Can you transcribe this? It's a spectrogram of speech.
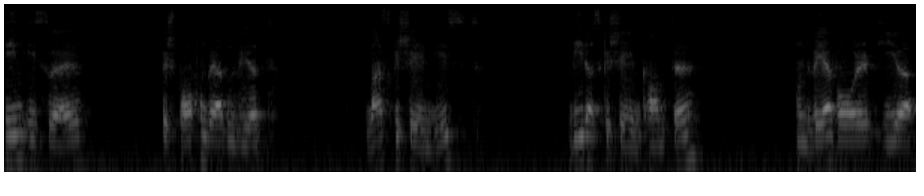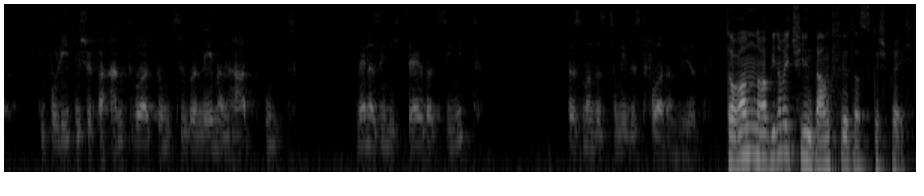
in Israel besprochen werden wird, was geschehen ist, wie das geschehen konnte und wer wohl hier die politische Verantwortung zu übernehmen hat und wenn er sie nicht selber zieht, dass man das zumindest fordern wird. Doran Rabinowitsch, vielen Dank für das Gespräch.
